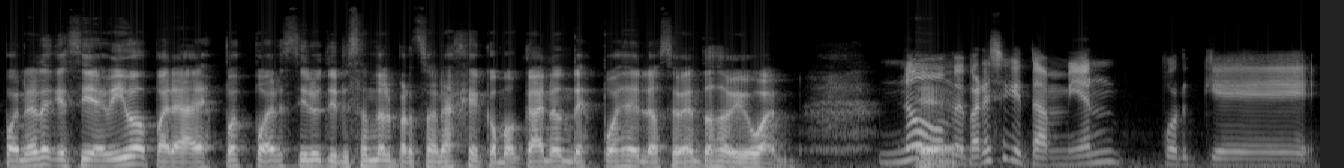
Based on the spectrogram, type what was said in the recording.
poner de que sigue vivo para después poder seguir utilizando el personaje como canon después de los eventos de Obi-Wan. No, Eh. me parece que también porque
